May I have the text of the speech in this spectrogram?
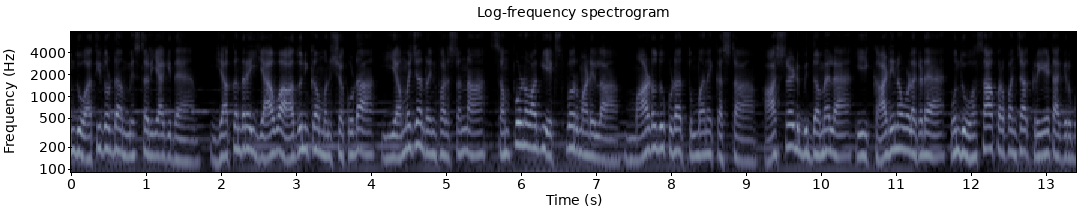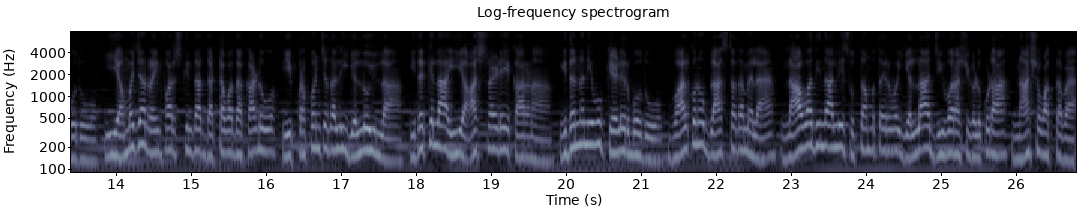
ಒಂದು ಅತಿ ದೊಡ್ಡ ಮಿಸ್ಟರಿ ಆಗಿದೆ ಯಾಕಂದ್ರೆ ಯಾವ ಆಧುನಿಕ ಮನುಷ್ಯ ಕೂಡ ಈ ಅಮೆಜಾನ್ ರೈನ್ ಫಾರೆಸ್ಟ್ ಅನ್ನ ಸಂಪೂರ್ಣವಾಗಿ ಎಕ್ಸ್ಪ್ಲೋರ್ ಮಾಡಿಲ್ಲ. ಮಾಡೋದು ಕೂಡ ತುಂಬಾನೇ ಕಷ್ಟ. ಆಸ್ಟ್ರಾಯ್ಡ್ ಬಿದ್ದ ಮೇಲೆ ಈ ಕಾಡಿನ ಒಳಗಡೆ ಒಂದು ಹೊಸ ಪ್ರಪಂಚ ಕ್ರಿಯೇಟ್ ಆಗಿರ್ಬೋದು. ಈ ಅಮೆಜಾನ್ ರೈನ್ ಫಾರೆಸ್ಟ್ ಗಿಂತ ದಟ್ಟವಾದ ಕಾಡು ಈ ಪ್ರಪಂಚದಲ್ಲಿ ಎಲ್ಲೂ ಇಲ್ಲ. ಇದಕ್ಕೆಲ್ಲ ಈ ಆಸ್ಟ್ರಾಯ್ಡೇ ಕಾರಣ. ಇದನ್ನ ನೀವು ಕೇಳಿರ್ಬೋದು. ವಾಲ್ಕನೋ ಬ್ಲಾಸ್ಟ್ ಆದ ಮೇಲೆ ಲಾವಾದಿಂದ ಅಲ್ಲಿ ಸುತ್ತಮುತ್ತ ಇರುವ ಎಲ್ಲಾ ಜೀವರಾಶಿಗಳು ಕೂಡ ನಾಶವಾಗ್ತವೆ.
